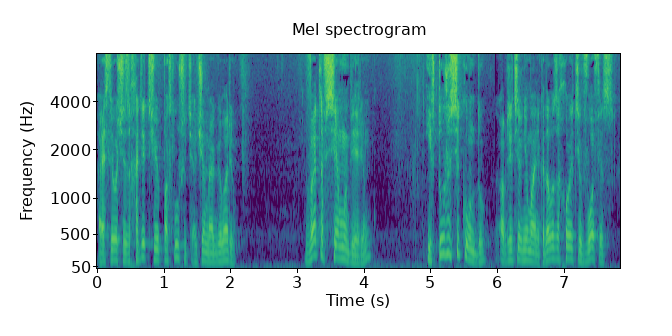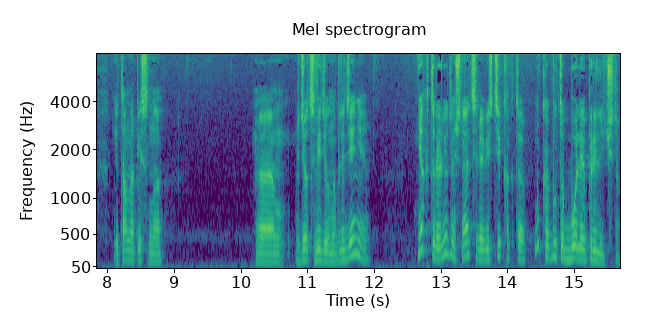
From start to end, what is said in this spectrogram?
А если очень захотите, еще и послушать, о чем я говорю. В это все мы верим. И в ту же секунду, обратите внимание, когда вы заходите в офис, и там написано э, «ведется видеонаблюдение», некоторые люди начинают себя вести как-то, ну, как будто более прилично.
